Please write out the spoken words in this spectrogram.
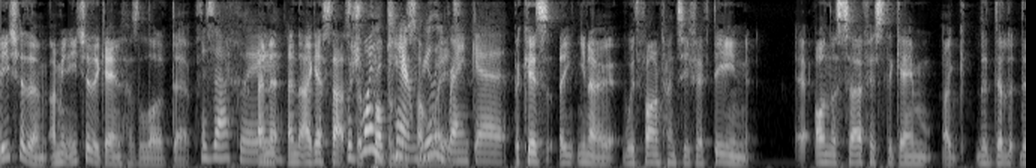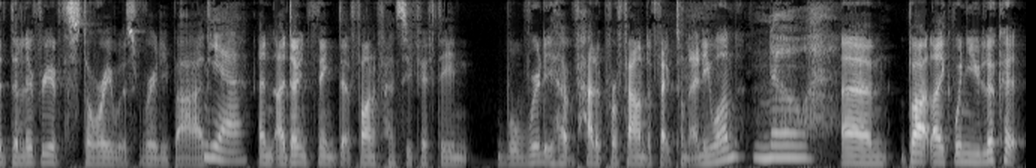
Each of them, I mean, each of the games has a lot of depth, Exactly. and and I guess that's Which the why you can't some really ways. rank it. because uh, you know with Final Fantasy 15 uh, on the surface the game like the del- the delivery of the story was really bad Yeah. and I don't think that Final Fantasy 15 will really have had a profound effect on anyone No. um but like when you look at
